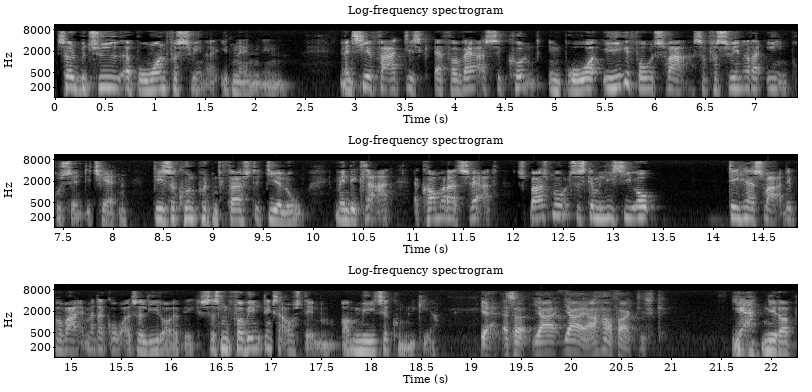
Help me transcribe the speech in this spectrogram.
så vil det betyde, at brugeren forsvinder i den anden ende. Man siger faktisk, at for hver sekund en bruger ikke får et svar, så forsvinder der 1% i chatten. Det er så kun på den første dialog. Men det er klart, at kommer der et svært spørgsmål, så skal man lige sige, åh, det her svar det er på vej, men der går altså lige et øjeblik. Så sådan forventningsafstemme og metakommunikere. Ja, altså jeg, jeg er her faktisk. Ja, netop.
